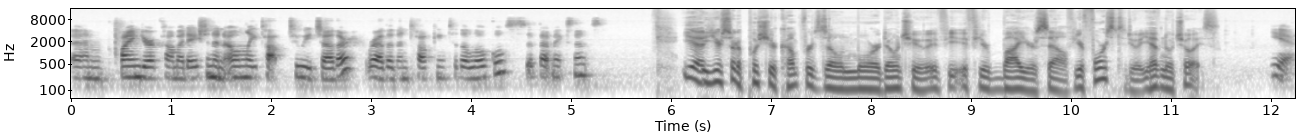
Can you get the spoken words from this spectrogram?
um, find your accommodation and only talk to each other rather than talking to the locals. If that makes sense. Yeah, you're sort of push your comfort zone more, don't you? If you if you're by yourself, you're forced to do it. You have no choice. Yeah,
